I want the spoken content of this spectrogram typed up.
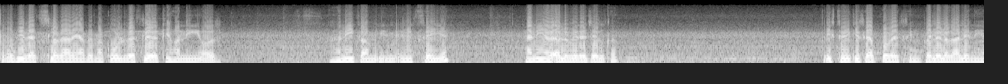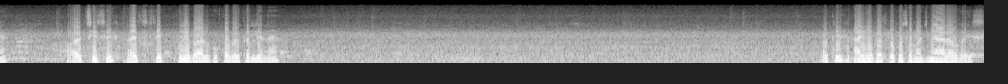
तो अभी वैक्स लगा रहे हैं, यहाँ पे मैं कोल्ड वैक्स ले रखी हूँ हनी और हनी का मिक्स है ये। हनी और एलोवेरा जेल का। तो इस तरीके से आपको वैक्सिंग पहले लगा लेनी है और अच्छे से वैक्स से पूरे बाल को कवर कर लेना है। ओके आई होप आप लोग को समझ में आ रहा होगा इस।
